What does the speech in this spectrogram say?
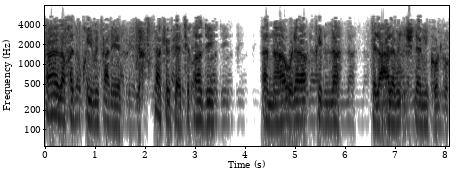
فهذا قد أقيمت عليه الحجة. لكن في اعتقادي أن هؤلاء قلة في العالم الإسلامي كله.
